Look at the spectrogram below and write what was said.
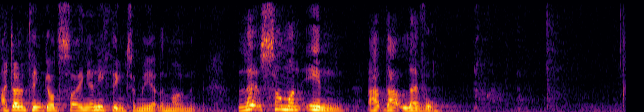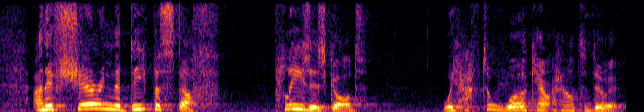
I don't think God's saying anything to me at the moment. Let someone in at that level. And if sharing the deeper stuff pleases God, we have to work out how to do it.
